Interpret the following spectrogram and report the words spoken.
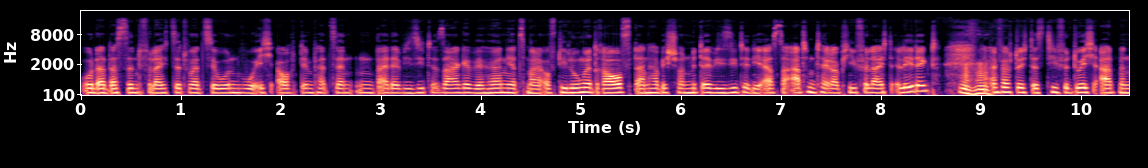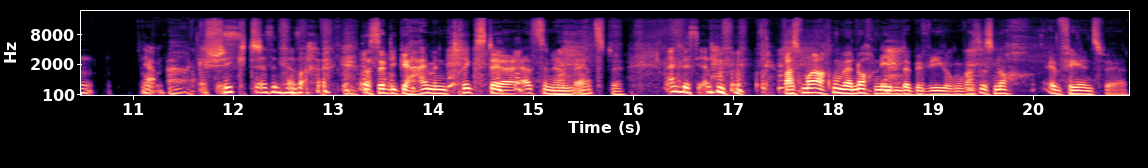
Oder das sind vielleicht Situationen, wo ich auch dem Patienten bei der Visite sage, wir hören jetzt mal auf die Lunge drauf. Dann habe ich schon mit der Visite die erste Atemtherapie vielleicht erledigt. Mhm. Einfach durch das tiefe Durchatmen ja, ah, geschickt. Das ist Sache. Das sind die geheimen Tricks der Ärztinnen und Ärzte. Ein bisschen. Was machen wir noch neben der Bewegung? Was ist noch empfehlenswert?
